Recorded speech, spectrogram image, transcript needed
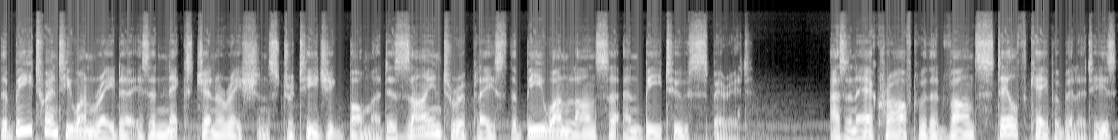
The B-21 Raider is a next-generation strategic bomber designed to replace the B-1 Lancer and B-2 Spirit. As an aircraft with advanced stealth capabilities,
